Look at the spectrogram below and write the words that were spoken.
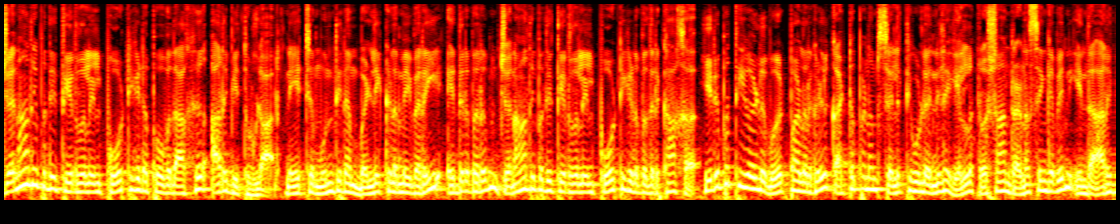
ஜனாதிபதி தேர்தலில் போட்டியிடப் போவதாக அறிவித்துள்ளார். நேற்று முன்தினம் வெள்ளிக்கிழமை வரை எதிர்வரும் ஜனாதிபதி தேர்தலில் போட்டியிடுவதற்காக இருபத்தி ஏழு வேட்பாளர்கள் கட்டுப்பணம் செலுத்தியுள்ள நிலையில் ரொஷான் ரணசிங்கவின் இந்த அறிவிப்பு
